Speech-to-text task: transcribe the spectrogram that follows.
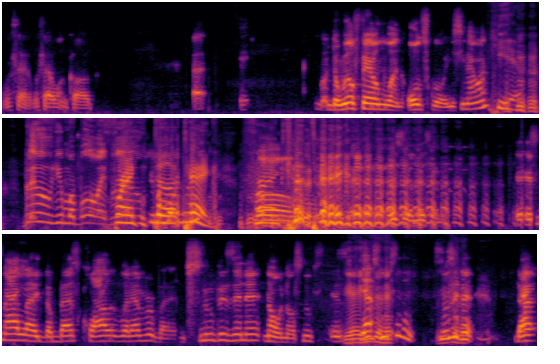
what's that? What's that one called? Uh, it- the Will Ferrell one, old school. You seen that one? Yeah. Blue, you my boy. Blue. Frank the Tank. Frank Oh. the Tank. listen, listen. It's not like the best quality, whatever, but Snoop is in it. No, no, Snoop is Yeah, yeah, he's in Snoop's it. in it. Snoop's in in it. That,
